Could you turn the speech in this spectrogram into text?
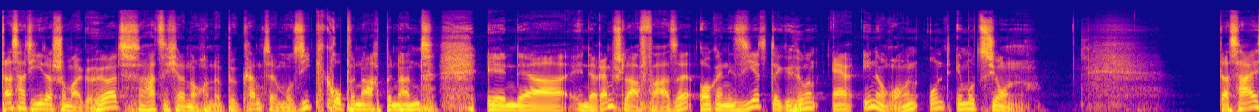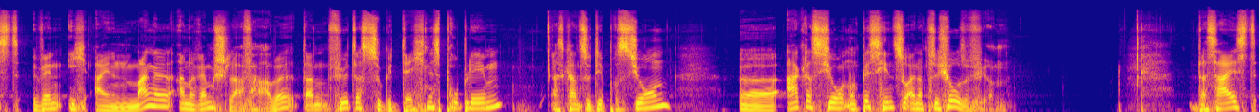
Das hat jeder schon mal gehört. Hat sich ja noch eine bekannte Musikgruppe nachbenannt. In der, in der REM-Schlafphase organisiert der Gehirn Erinnerungen und Emotionen. Das heißt, wenn ich einen Mangel an REM-Schlaf habe, dann führt das zu Gedächtnisproblemen. Es kann zu Depressionen, äh, Aggression und bis hin zu einer Psychose führen. Das heißt,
